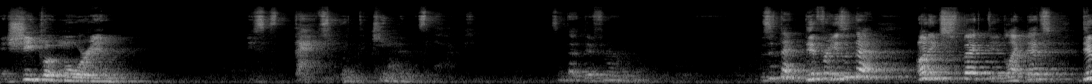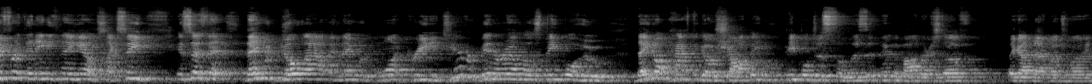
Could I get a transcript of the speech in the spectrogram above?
and she put more in. He says, that's what the kingdom is like. Isn't that different? Isn't that different? Isn't that unexpected? Like that's different than anything else. Like, see, it says that they would go out and they would want greetings. You ever been around those people who they don't have to go shopping? People just solicit them to buy their stuff. They got that much money.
